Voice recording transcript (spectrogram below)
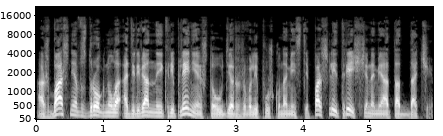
аж башня вздрогнула, а деревянные крепления, что удерживали пушку на месте, пошли трещинами от отдачи.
